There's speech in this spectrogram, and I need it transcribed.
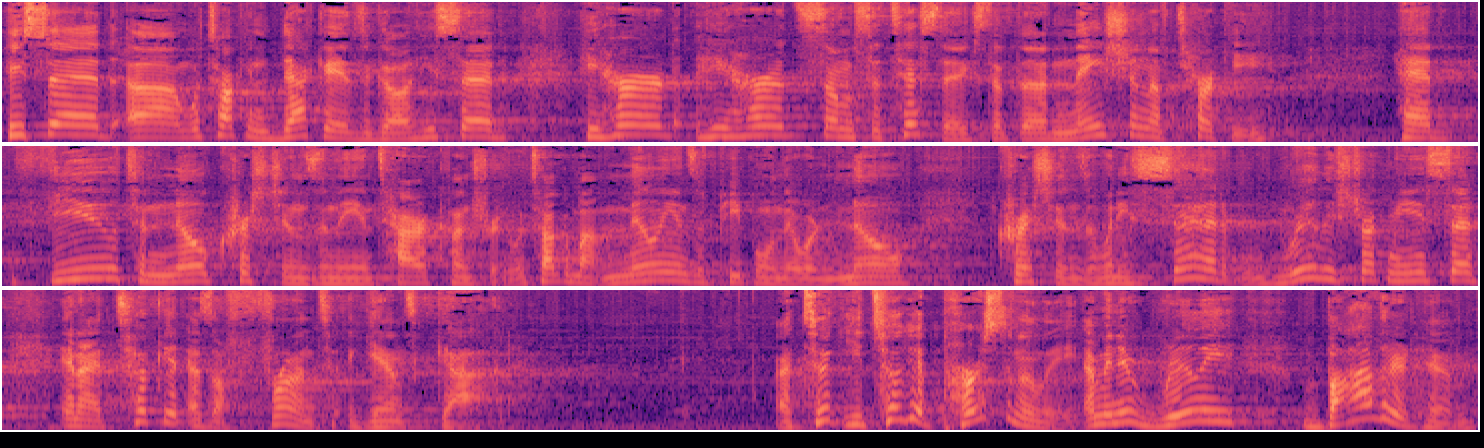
He said, uh, we're talking decades ago, he said he heard, he heard some statistics that the nation of Turkey had few to no Christians in the entire country. We're talking about millions of people, and there were no Christians. And what he said really struck me. He said, and I took it as a front against God. I took, he took it personally. I mean, it really bothered him.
